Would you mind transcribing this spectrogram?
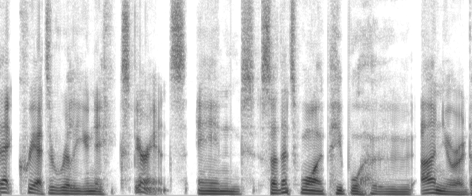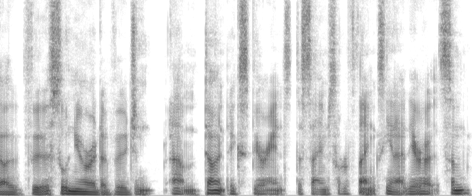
that creates a really unique experience. And so that's why people who are neurodiverse or neurodivergent um, don't experience the same sort of things. You know, there are some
